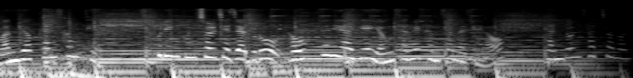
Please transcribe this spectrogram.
완벽한 선택. 스프링 분철 제작으로 더욱 편리하게 영상을 감상하세요. 단돈 4,000원.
